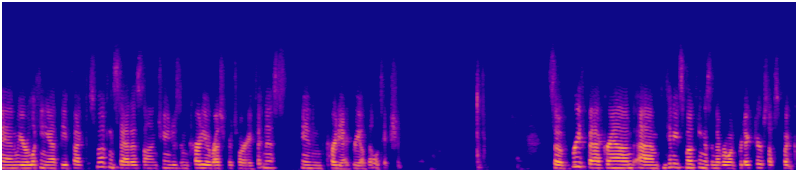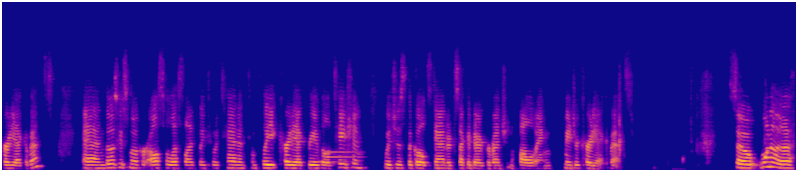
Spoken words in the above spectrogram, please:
and we were looking at the effect of smoking status on changes in cardiorespiratory fitness in cardiac rehabilitation. So brief background, um, continued smoking is the number one predictor of subsequent cardiac events. And those who smoke are also less likely to attend and complete cardiac rehabilitation, which is the gold standard secondary prevention following major cardiac events. So one of the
